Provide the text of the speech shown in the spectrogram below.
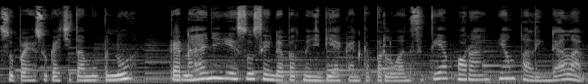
supaya sukacitamu penuh, karena hanya Yesus yang dapat menyediakan keperluan setiap orang yang paling dalam.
